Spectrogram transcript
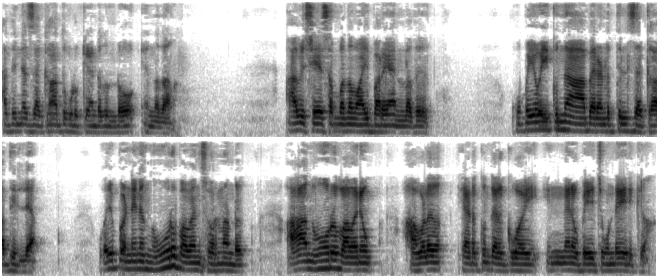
അതിന്റെ സക്കാത്ത് കൊടുക്കേണ്ടതുണ്ടോ എന്നതാണ്. ആ വിഷയ സംബന്ധമായി പറയാനുള്ളത്. ഉപയോഗിക്കുന്ന ആഭരണത്തിൽ സക്കാത്തില്ല. ഒരു പെണ്ണിന് നൂറ് പവൻ സ്വർണുണ്ട് ആ നൂറ് പവനും അവൾ ഇടക്കും തിരക്കുമായി ഇങ്ങനെ ഉപയോഗിച്ചു കൊണ്ടേയിരിക്കുക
